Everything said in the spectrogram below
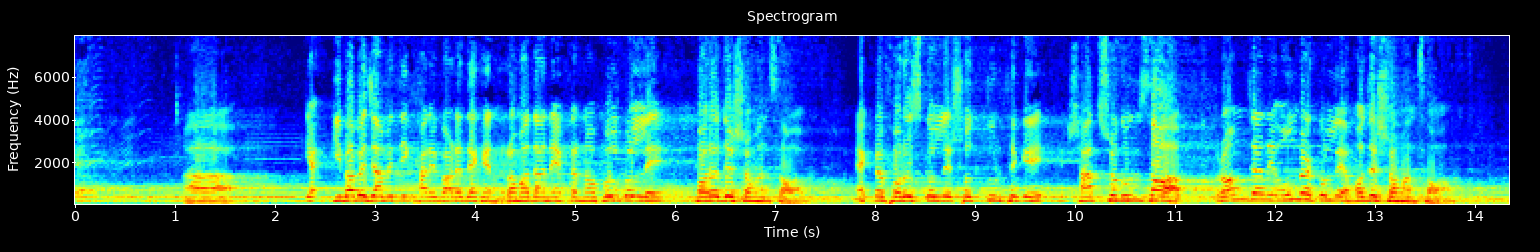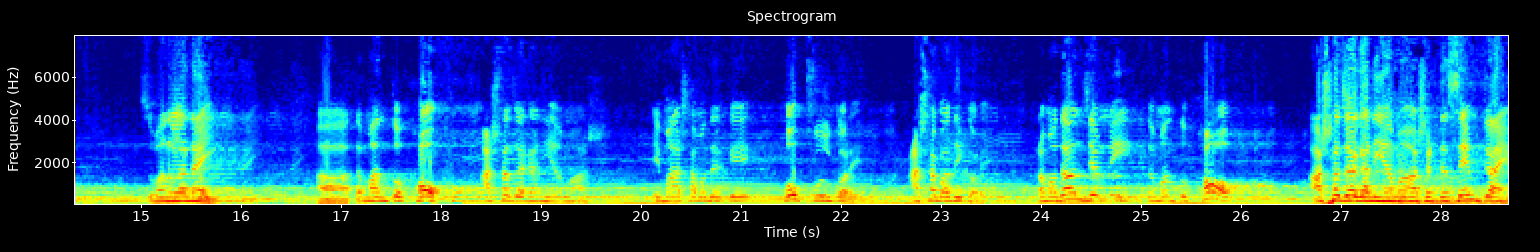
কীভাবে জ্যামিতিক হারে বাড়ে দেখেন, রমাদানে একটা নফল করলে ফরজের সমান সওয়াব। একটা ফরজ করলে সত্তর থেকে সাতশো গুণ সওয়াব। রমজানে ওমরা করলে হজের সমান সওয়াব। সুবহানাল্লাহ, নাই? দ্য মান্থ অফ হোপ আশা জাগা নিয়ে মাস। এই মাস আমাদেরকে হোপফুল করে, আশাবাদী করে। রমাদান যেমনি দ্য মান্থ অফ হোপ আশা জাগা নিয়ে মাস এট দ্য সেম টাইম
